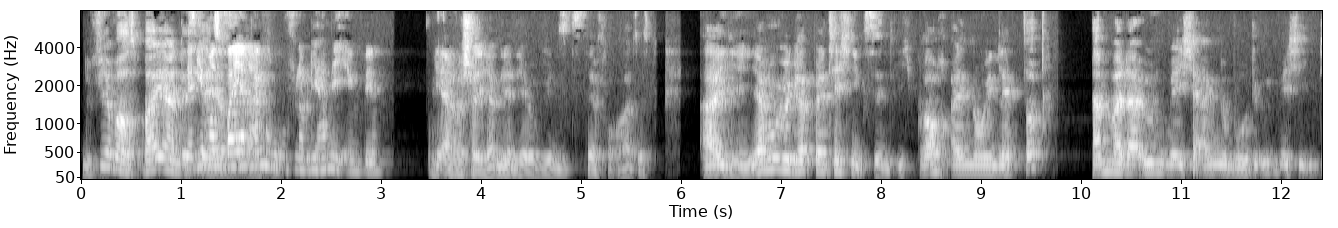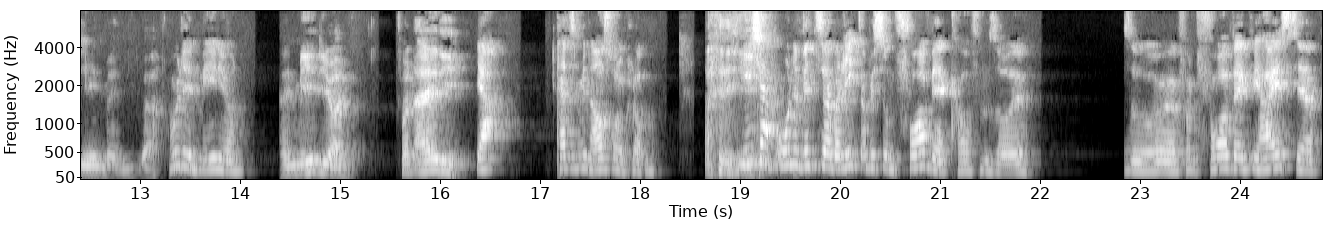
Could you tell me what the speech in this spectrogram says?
eine Firma aus Bayern. Ja, die haben aus ja Bayern angerufen, aber die haben hier irgendwie. Ja, wahrscheinlich haben die dann hier irgendwie einen Sitz, der vor Ort ist. Ah je. Ja, wo wir gerade bei Technik sind. Ich brauche einen neuen Laptop. Haben wir da irgendwelche Angebote, irgendwelche Ideen, mein Lieber? Hol den Medion. Ein Medion von Aldi. Ja, kannst du mir ein Haus kloppen. Ich habe ohne Witze überlegt, ob ich so ein Vorwerk kaufen soll. So äh, von Vorwerk, wie heißt der?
